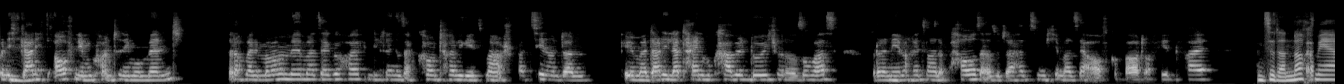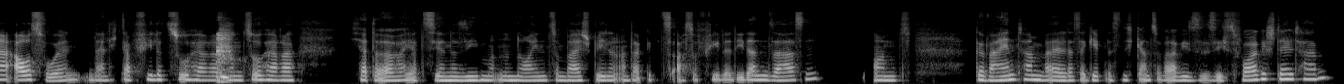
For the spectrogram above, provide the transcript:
und ich mhm. gar nichts aufnehmen konnte in dem Moment hat auch meine Mama mir immer sehr geholfen. Die hat dann gesagt, komm, Tara, wir gehen jetzt mal spazieren und dann gehen wir mal da die Lateinvokabeln durch oder sowas. Oder nehmen noch jetzt mal eine Pause. Also da hat sie mich immer sehr aufgebaut, auf jeden Fall. Kannst du dann noch mehr ausholen? Weil ich glaube, viele Zuhörerinnen und Zuhörer, ich hatte jetzt hier eine 7 und eine 9 zum Beispiel und da gibt es auch so viele, die dann saßen und geweint haben, weil das Ergebnis nicht ganz so war, wie sie sich vorgestellt haben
